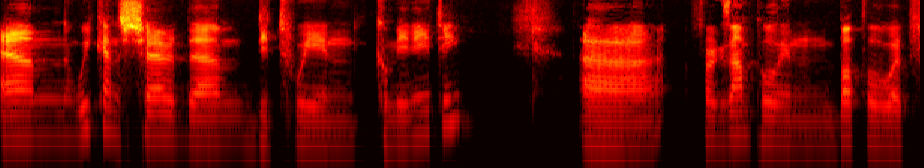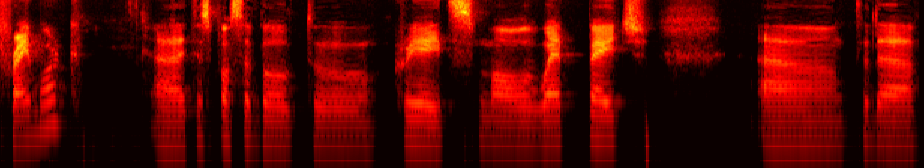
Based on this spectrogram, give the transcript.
and we can share them between community. For example, in Bottle Web Framework, it is possible to create small web page to the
